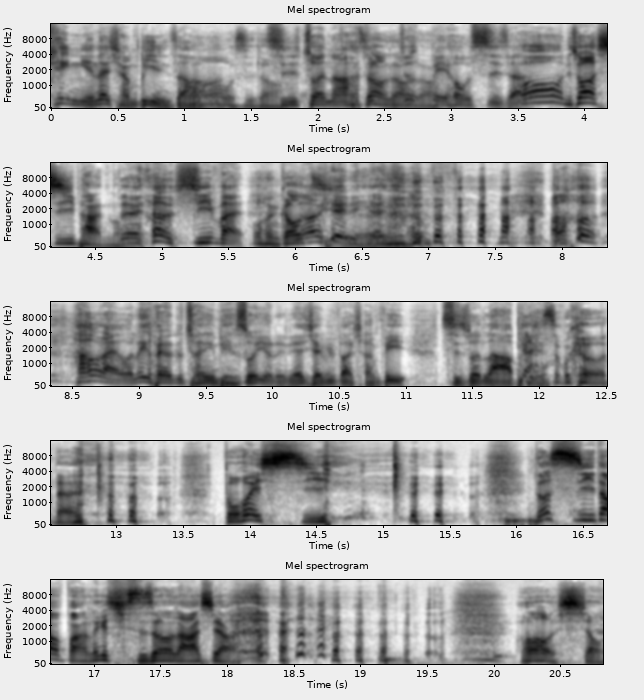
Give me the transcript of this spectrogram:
可以粘在墙壁，你知道吗？我知道，瓷砖啊，它就背后是这样。哦，你说要吸盘哦？对，它有吸盘，我很高级。然后他后来，我那个朋友就传影片说，有人在墙壁把墙壁瓷砖拉破，怎么可能？多会吸！你 都吸到把那个瓷砖都拉下，好好笑。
